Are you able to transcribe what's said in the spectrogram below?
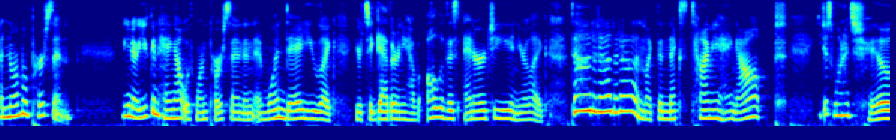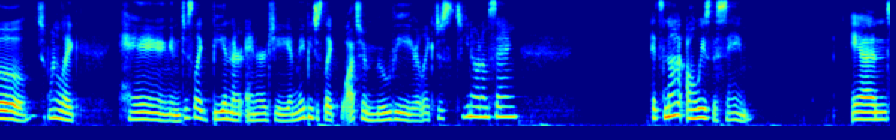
a normal person you know, you can hang out with one person and, and one day you like you're together and you have all of this energy and you're like da da da da da and like the next time you hang out, you just want to chill. You just want to like hang and just like be in their energy and maybe just like watch a movie or like just, you know what I'm saying? It's not always the same. And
